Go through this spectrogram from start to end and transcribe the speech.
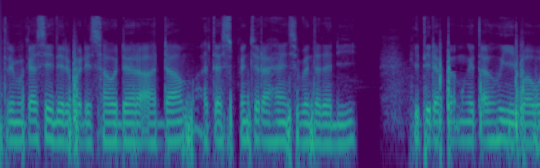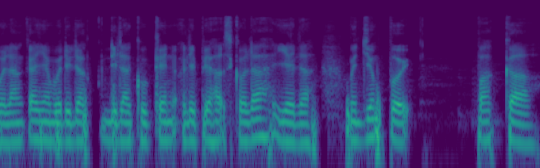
Terima kasih daripada saudara Adam atas pencerahan sebentar tadi. Kita dapat mengetahui bahawa langkah yang boleh dilak- dilakukan oleh pihak sekolah ialah menjemput pakar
